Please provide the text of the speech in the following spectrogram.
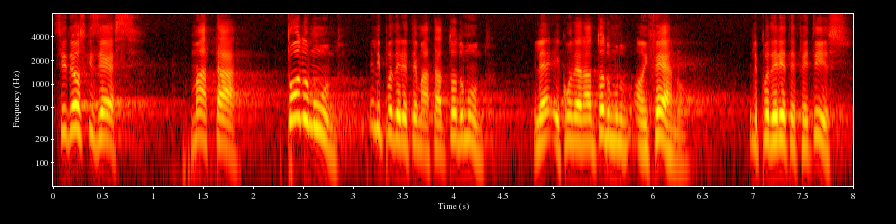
se Deus quisesse matar todo mundo, Ele poderia ter matado todo mundo? É, e condenado todo mundo ao inferno? Ele poderia ter feito isso?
